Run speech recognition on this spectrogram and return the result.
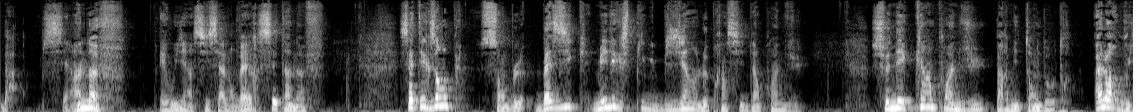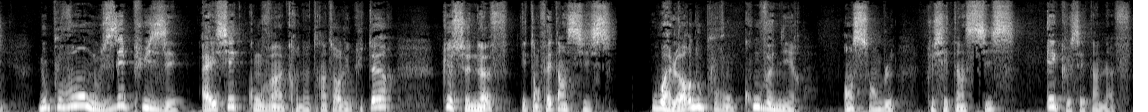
Bah, c'est un 9. Et oui, un 6 à l'envers, c'est un 9. Cet exemple semble basique, mais il explique bien le principe d'un point de vue. Ce n'est qu'un point de vue parmi tant d'autres. Alors oui, nous pouvons nous épuiser à essayer de convaincre notre interlocuteur que ce 9 est en fait un 6. Ou alors nous pouvons convenir ensemble que c'est un 6 et que c'est un 9.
